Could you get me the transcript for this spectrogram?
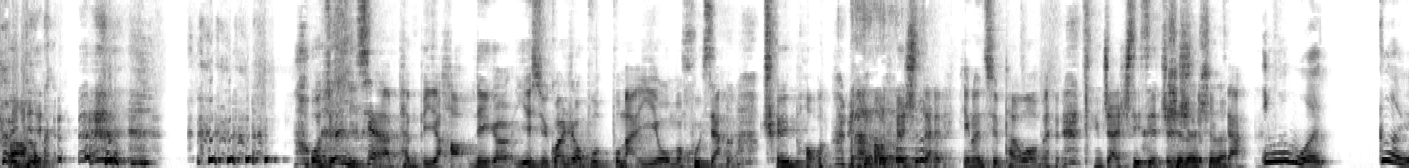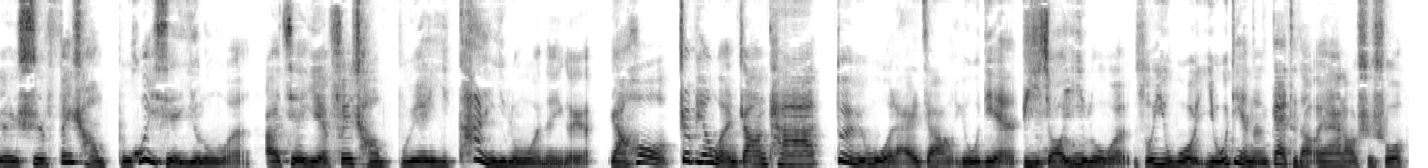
可以。我觉得你现在喷比较好，那个 也许观众不不满意，我们互相吹捧，然后开始在评论区喷我们，请展示一些真实的评价。因为我个人是非常不会写议论文，而且也非常不愿意看议论文的一个人。然后这篇文章它对于我来讲有点比较议论文，所以我有点能 get 到 AI 老师说。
